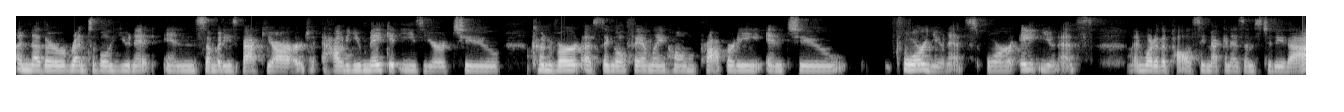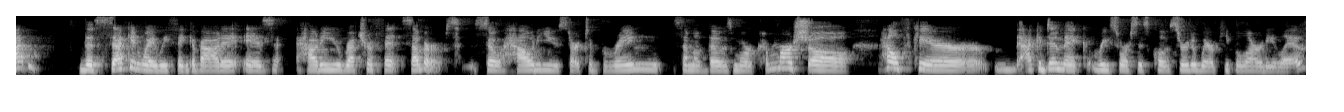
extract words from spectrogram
another rentable unit in somebody's backyard? How do you make it easier to convert a single family home property into four units or eight units? And what are the policy mechanisms to do that? The second way we think about it is how do you retrofit suburbs? So, how do you start to bring some of those more commercial, healthcare, academic resources closer to where people already live?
